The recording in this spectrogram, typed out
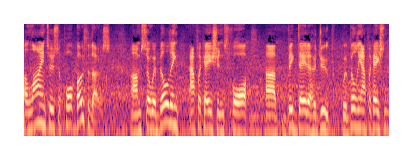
aligned to support both of those. Um, so we're building applications for uh, big data Hadoop. We're building applications,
